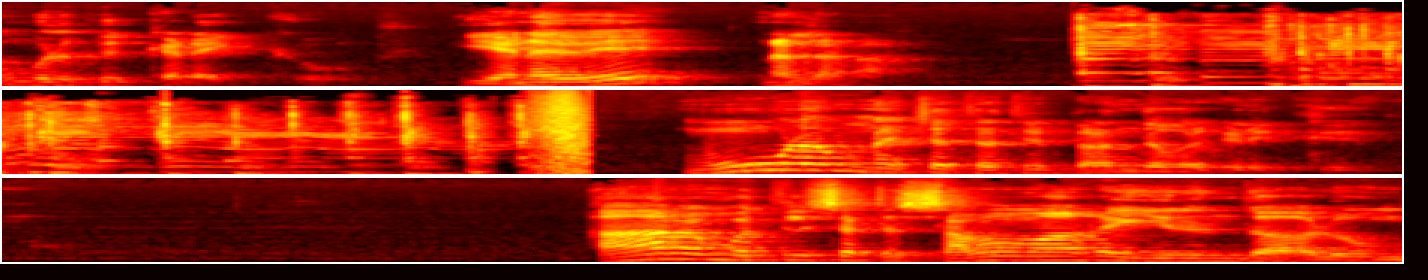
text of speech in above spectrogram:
உங்களுக்கு கிடைக்கும். எனவே நல்ல நாள். மூலம் நட்சத்திரத்தில் பிறந்தவர்களுக்கு ஆரம்பத்தில் சற்று சமமாக இருந்தாலும்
